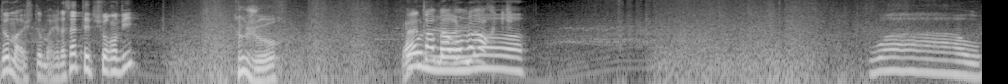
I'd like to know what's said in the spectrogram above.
Dommage, dommage. Là, ça, t'es toujours en vie? Toujours. Attends, ma Oh remorque là. Waouh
